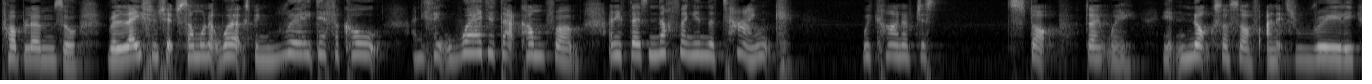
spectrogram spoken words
problems or relationships, someone at work's been really difficult, and you think, where did that come from? And if there's nothing in the tank, we kind of just stop, don't we? It knocks us off and it's really,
